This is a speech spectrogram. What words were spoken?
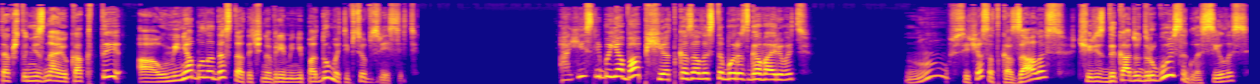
Так что не знаю, как ты, а у меня было достаточно времени подумать и все взвесить. А если бы я вообще отказалась с тобой разговаривать? Ну, сейчас отказалась, через декаду-другую согласилась.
